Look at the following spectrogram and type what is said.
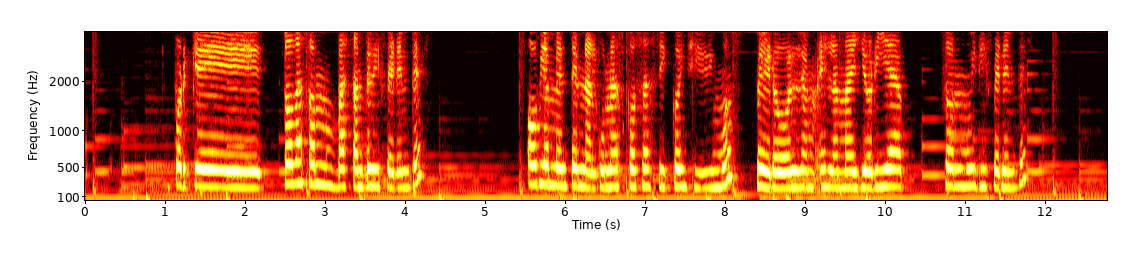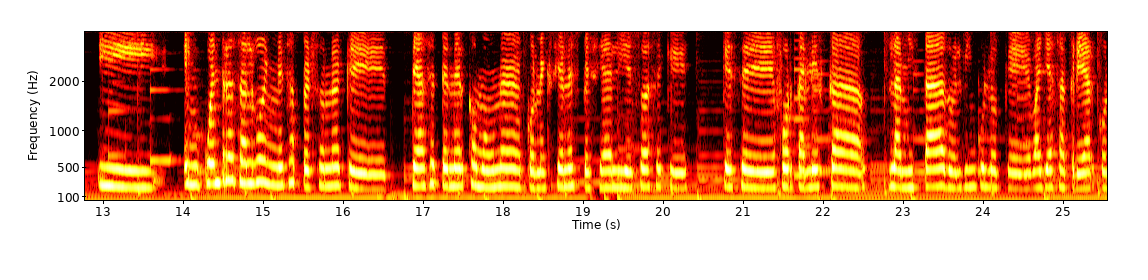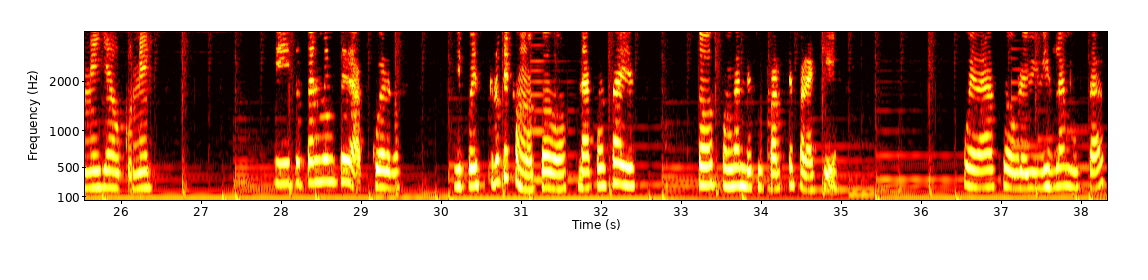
porque todas son bastante diferentes. obviamente en algunas cosas sí coincidimos, pero en la mayoría son muy diferentes. Y encuentras algo en esa persona que te hace tener como una conexión especial y eso hace que, que se fortalezca la amistad o el vínculo que vayas a crear con ella o con él. Sí, totalmente de acuerdo. Y pues creo que como todo, la cosa es todos pongan de su parte para que pueda sobrevivir la amistad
